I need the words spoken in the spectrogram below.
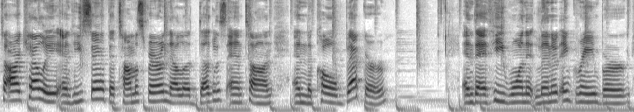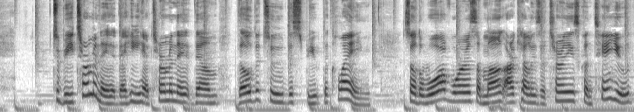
to R. Kelly and he said that Thomas Farinella, Douglas Anton, and Nicole Becker, and that he wanted Leonard and Greenberg to be terminated, that he had terminated them, though the two dispute the claim. So the war of words among R. Kelly's attorneys continued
